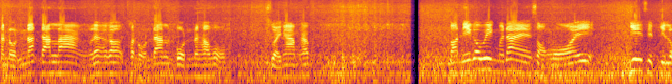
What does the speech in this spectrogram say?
ถนนด้านล่างและก็ถนนด้านบนนะครับผมสวยงามครับ ตอนนี้ก็วิ่งมาได้ 220 กิโล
